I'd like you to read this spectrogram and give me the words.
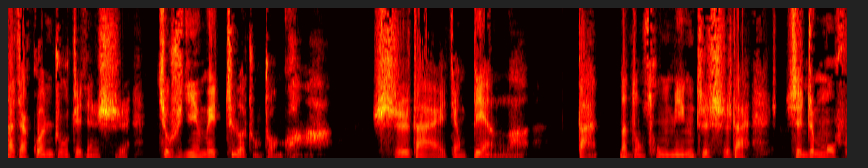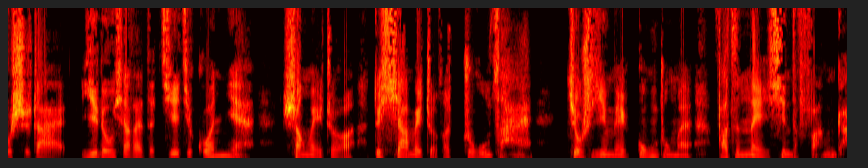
大家关注这件事，就是因为这种状况啊！时代已经变了，但……那种从明治时代甚至幕府时代遗留下来的阶级观念，上位者对下位者的主宰，就是因为公众们发自内心的反感，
